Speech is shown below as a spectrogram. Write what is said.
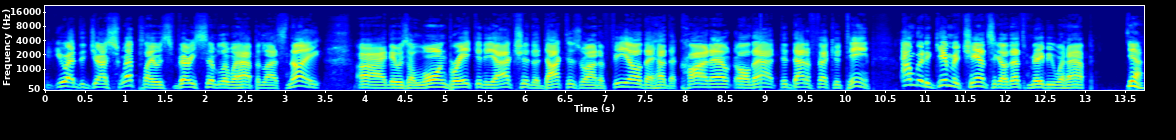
you had the Josh Sweat play. It was very similar to what happened last night. Uh, there was a long break in the action. The doctors were on the field. They had the card out, all that. Did that affect your team? I'm going to give him a chance to go. That's maybe what happened. Yeah.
